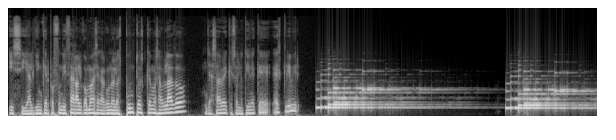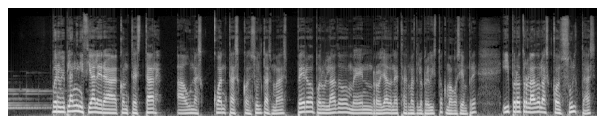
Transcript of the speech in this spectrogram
y si alguien quiere profundizar algo más en alguno de los puntos que hemos hablado, ya sabe que solo tiene que escribir. Bueno, mi plan inicial era contestar a unas cuantas consultas más, pero por un lado me he enrollado en estas más de lo previsto, como hago siempre, y por otro lado las consultas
